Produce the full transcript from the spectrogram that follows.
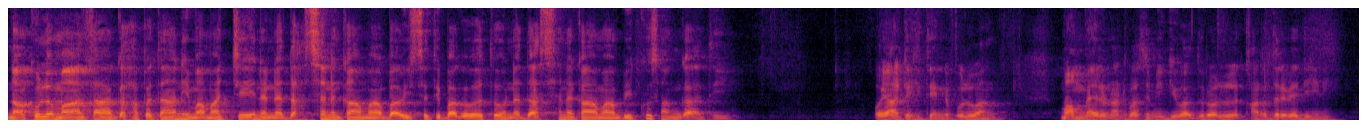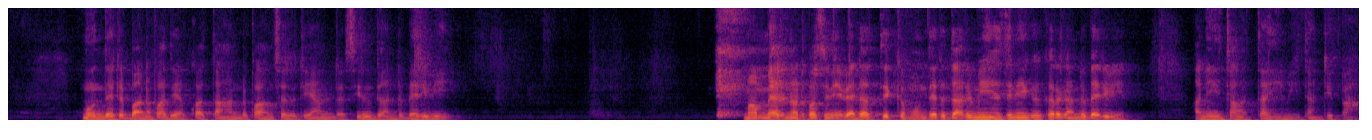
නකුල මාතා ගහපතානි මමච්චේන න දස්සන කාමා භවිස්සති භගවතෝ න දස්සන කාමා බික්කු සංඝාති. ඔයාට හිතෙන්න පුළුවන් මම මැරුණාට පස්සේ මේ ගෙවල් දොරවල් වල කරදර වැඩිනේ. මුන්දට බණ පදයක්වත් අහන්න පන්සලට යන්න සිල් ගන්න බැරි වෙයි. මම මැරුණාට පස්සේ මේ වැඩත් එක්ක මුන්දට ධර්මයේ හැසෙන එක කරගන්න බැරි වෙයි. අනේ තාත්තා එහෙම හිතන්න එපා.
